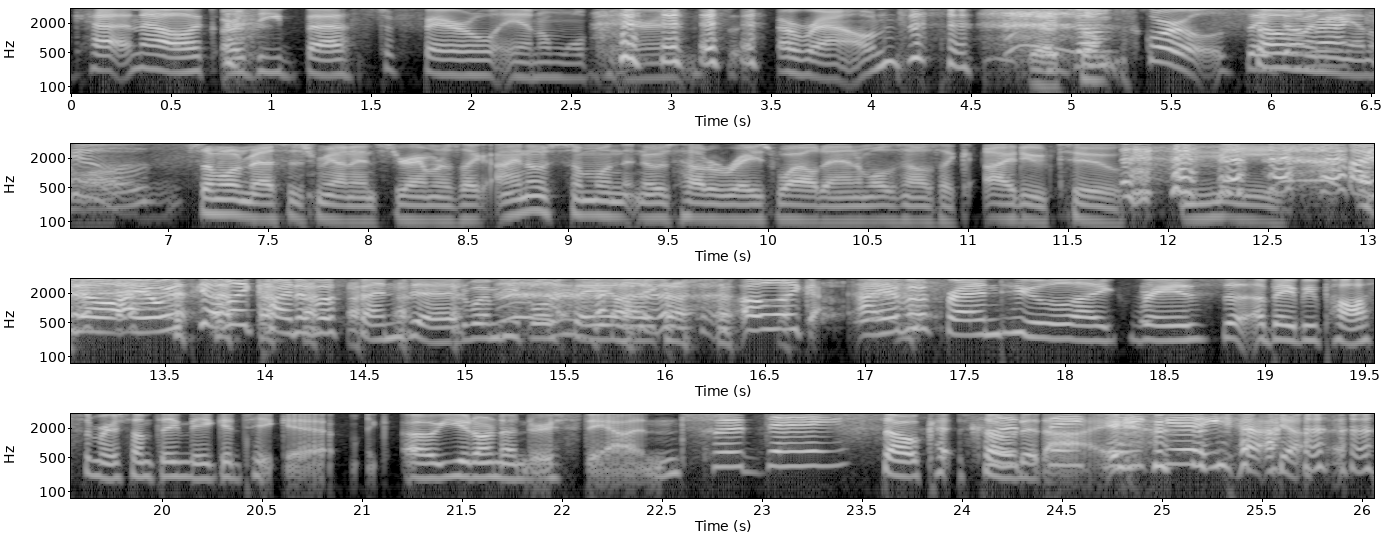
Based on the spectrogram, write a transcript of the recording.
Kat and Alec are the best feral animal parents around. Yeah, They've some- done squirrels. so They've done many raccoons. animals. Someone messaged me on Instagram and was like, "I know someone that knows how to raise wild animals," and I was like, "I do too." Me. I know. I always get like kind of offended when people say like, "Oh, like I have a friend who like raised a baby possum or something. They could take it." Like, oh, you don't understand. Could they? so so Could did they I. take it? Yeah. yeah,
